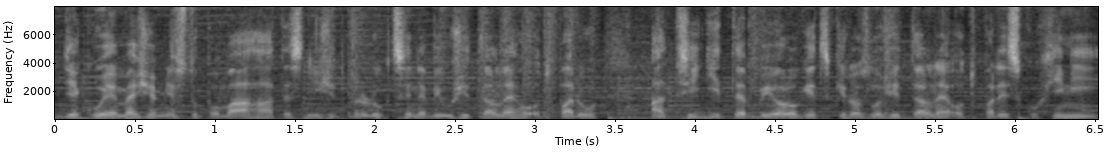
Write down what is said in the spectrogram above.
Děkujeme, že městu pomáháte snížit produkci nevyužitelného odpadu a třídíte biologicky rozložitelné odpady z kuchyní.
